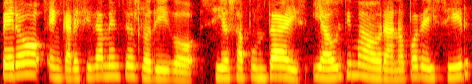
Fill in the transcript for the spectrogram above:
pero encarecidamente os lo digo, si os apuntáis y a última hora no podéis ir,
